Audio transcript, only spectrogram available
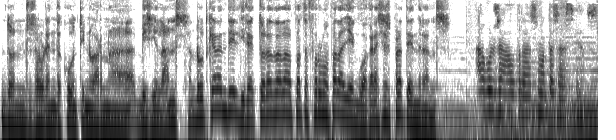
Doncs haurem de continuar-ne vigilants. Ruth Carandell, directora de la Plataforma per la Llengua, gràcies per atendre'ns. A vosaltres, moltes gràcies.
